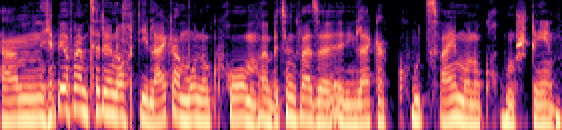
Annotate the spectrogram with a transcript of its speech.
Ähm, ich habe hier auf meinem Zettel noch die Leica Monochrom, äh, beziehungsweise die Leica Q2 Monochrom stehen.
